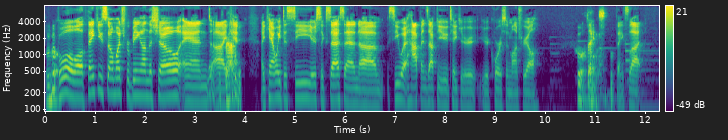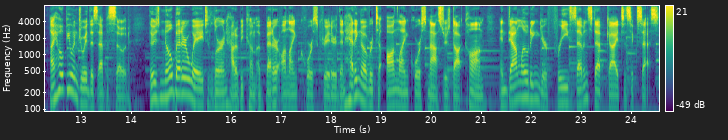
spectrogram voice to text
Mhm. Cool. Well, thank you so much for being on the show, and Yeah, I thanks for having can't I can't wait to see your success and um, see what happens after you take your your course in Montreal. Cool, thanks. Thanks a lot. I hope you enjoyed this episode. There's no better way to learn how to become a better online course creator than heading over to onlinecoursemasters.com and downloading your free 7 step guide to success.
